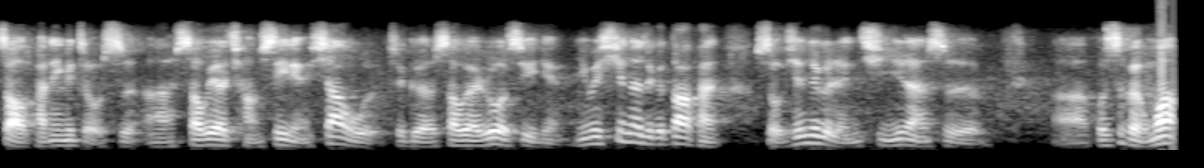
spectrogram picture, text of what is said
早盘的一个走势啊，稍微要强势一点，下午这个稍微要弱势一点，因为现在这个大盘，首先这个人气依然是啊不是很旺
